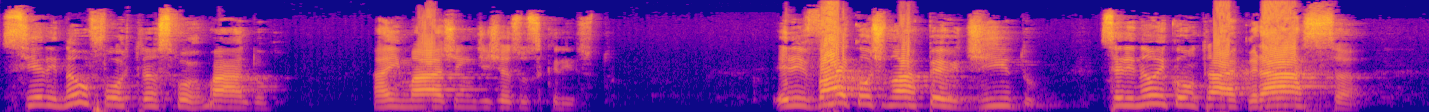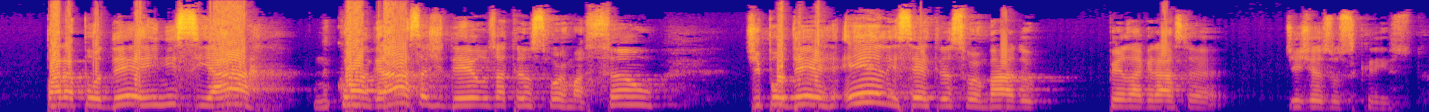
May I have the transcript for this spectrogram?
se ele não for transformado à imagem de Jesus Cristo. Ele vai continuar perdido se ele não encontrar graça para poder iniciar com a graça de Deus, a transformação, de poder ele ser transformado pela graça de Jesus Cristo.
